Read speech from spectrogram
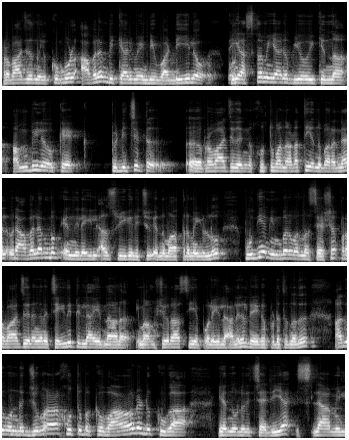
പ്രവാചകൻ നിൽക്കുമ്പോൾ അവലംബിക്കാൻ വേണ്ടി വടിയിലോ അല്ലെങ്കിൽ അസ്തമിയാൻ ഉപയോഗിക്കുന്ന അമ്പിലോ ഒക്കെ പിടിച്ചിട്ട് പ്രവാചകൻ ഹുത്തുബ നടത്തി എന്ന് പറഞ്ഞാൽ ഒരു അവലംബം എന്ന നിലയിൽ അത് സ്വീകരിച്ചു എന്ന് മാത്രമേ ഉള്ളൂ പുതിയ മിമ്പർ വന്ന ശേഷം പ്രവാചകൻ അങ്ങനെ ചെയ്തിട്ടില്ല എന്നാണ് ഇമാം ഷിറാസിയെ പോലെയുള്ള ആളുകൾ രേഖപ്പെടുത്തുന്നത്. അതുകൊണ്ട് ജുമാ ഹുത്തുബക്ക് വാളെടുക്കുക എന്നുള്ളൊരു ചര്യ ഇസ്ലാമിൽ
